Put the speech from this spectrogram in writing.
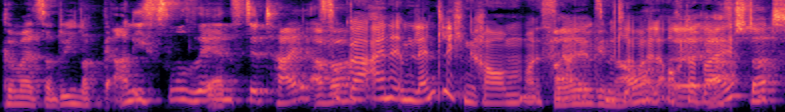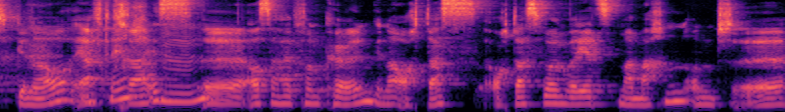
können wir jetzt natürlich noch gar nicht so sehr ins Detail. Aber Sogar eine im ländlichen Raum ist ja jetzt genau, mittlerweile auch dabei. Äh, Erftstadt, genau, Erftkreis mhm. äh, außerhalb von Köln. Genau, auch das, auch das wollen wir jetzt mal machen und äh,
